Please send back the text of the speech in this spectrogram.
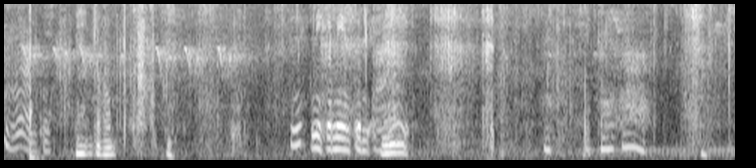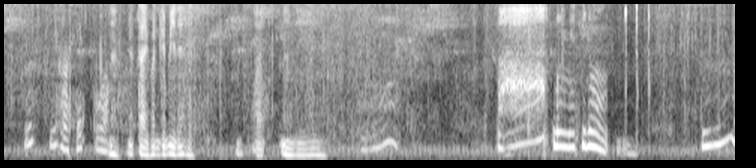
มงามเลยแม่นครับผมนี่นี่กระเมนตัวนี้อ้ายเก็บเลยค่ะหึ นี่หอดเห็ดปวกนี่อยู่ใต้เพิ่นก็มีเด้อนี่ใต้นี่ดีบาดเบิ่งเนี่ยพี่น้องอืม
